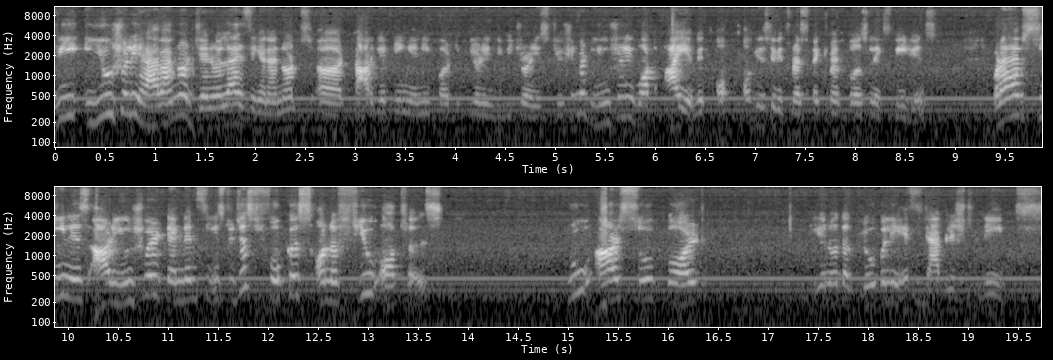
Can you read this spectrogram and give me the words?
we usually have, I'm not generalizing and I'm not uh, targeting any particular individual institution, but usually what I, with obviously with respect to my personal experience, what I have seen is our usual tendency is to just focus on a few authors who are so called, you know, the globally established names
